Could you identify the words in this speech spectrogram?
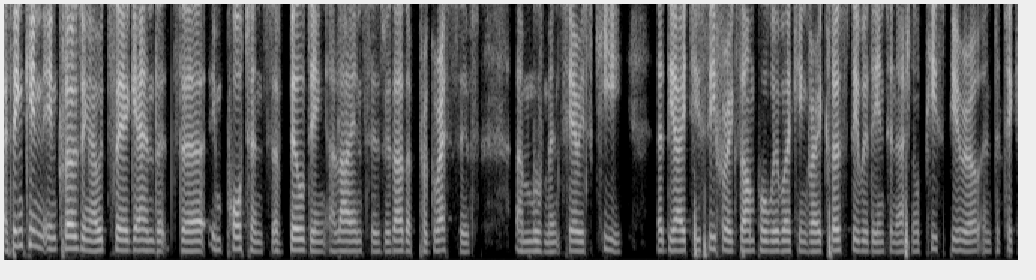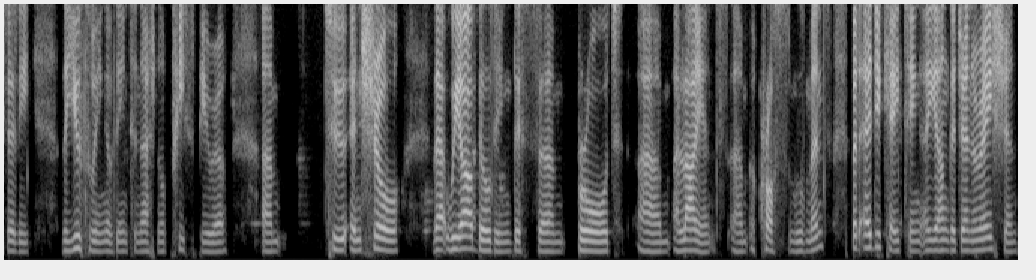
I think in, in closing, I would say again that the importance of building alliances with other progressive um, movements here is key. At the ITUC, for example, we're working very closely with the International Peace Bureau and particularly the youth wing of the International Peace Bureau um, to ensure that we are building this um, broad um, alliance um, across movements, but educating a younger generation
